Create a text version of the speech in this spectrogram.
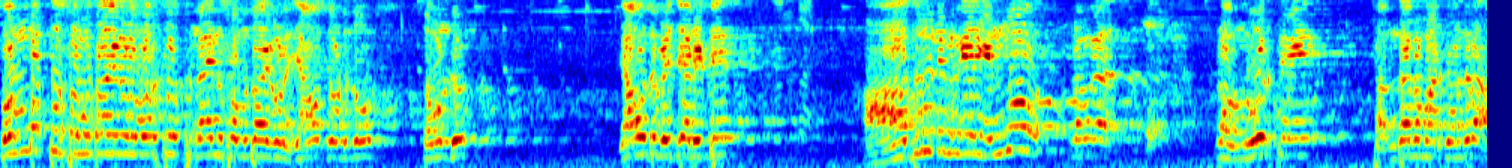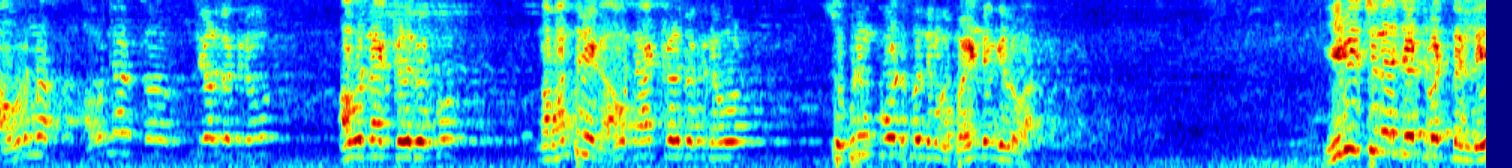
ತೊಂಬತ್ತು ಸಮುದಾಯಗಳು ವರ್ಸಸ್ ನೈನ್ ಸಮುದಾಯಗಳು ಯಾವ ದೊಡ್ಡದು? ಸೌಂಡು ಯಾವ್ದು ಮೆಜಾರಿಟಿ ಆದ್ರೂ ನಿಮಗೆ ಇನ್ನೂ ನಮ್ಗೆ ನಾವು ನೋಡ್ತೀವಿ, ಸಂಧಾನ ಮಾಡ್ತೀವಿ ಅಂದ್ರೆ ಅವ್ರನ್ನ ಅವ್ರನ್ನ ಕೇಳ್ಬೇಕು ನೀವು, ಅವ್ರನ್ನ ಕೇಳ್ಬೇಕು? ನಾವ್ ಅಂತೀವಿ ಈಗ ಅವ್ರನ್ನ ಯಾಕೆ ಕೇಳ್ಬೇಕು ನೀವು? ಸುಪ್ರೀಂ ಕೋರ್ಟ್ ನಿಮ್ಗೆ ಬೈಂಡಿಂಗ್ ಇಲ್ವಾ? ಇವಿಚಿನ ಜಡ್ಜ್ಮೆಂಟ್ನಲ್ಲಿ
